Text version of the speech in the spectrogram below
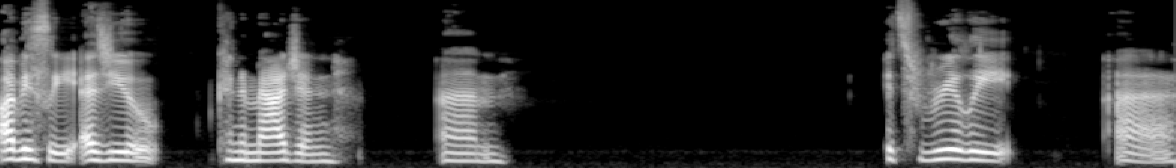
obviously, as you can imagine, um, it's really uh,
